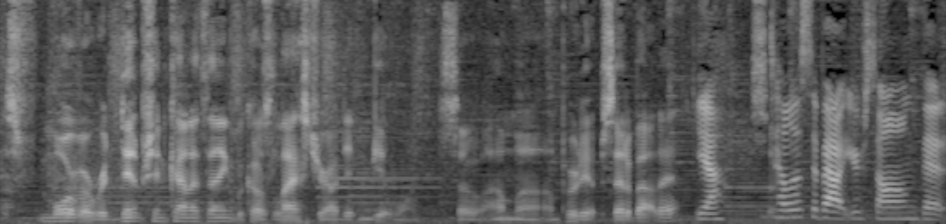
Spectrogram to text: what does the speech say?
It's more of a redemption kind of thing because last year I didn't get one. So I'm uh, I'm pretty upset about that. Yeah. So- Tell us about your song that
